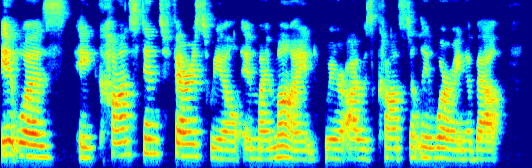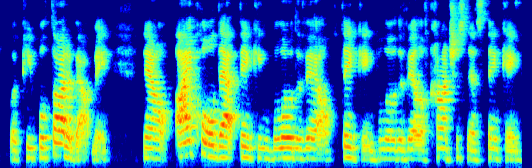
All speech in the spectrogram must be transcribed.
It was a constant Ferris wheel in my mind where I was constantly worrying about what people thought about me. Now, I call that thinking below the veil, thinking below the veil of consciousness thinking,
